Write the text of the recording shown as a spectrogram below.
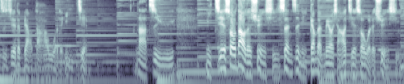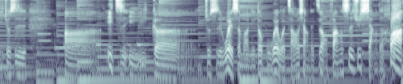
直接的表达我的意见。那至于。你接收到的讯息，甚至你根本没有想要接收我的讯息，你就是啊、一直以一个就是为什么你都不为我着想的这种方式去想的话，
